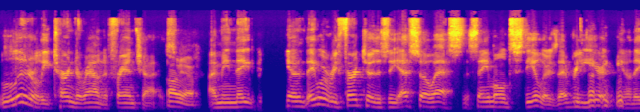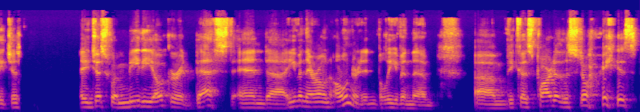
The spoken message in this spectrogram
literally turned around a franchise. Oh, yeah. I mean, they, you know, they were referred to as the SOS, the same old Steelers every year. you know, they just, they just were mediocre at best, and uh, even their own owner didn't believe in them. Um, because part of the story is,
